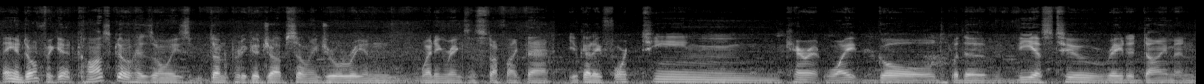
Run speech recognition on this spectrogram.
Hey, and don't forget, Costco has always done a pretty good job selling jewelry and wedding rings and stuff like that. You've got a 14 karat white gold with a VS2 rated diamond.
